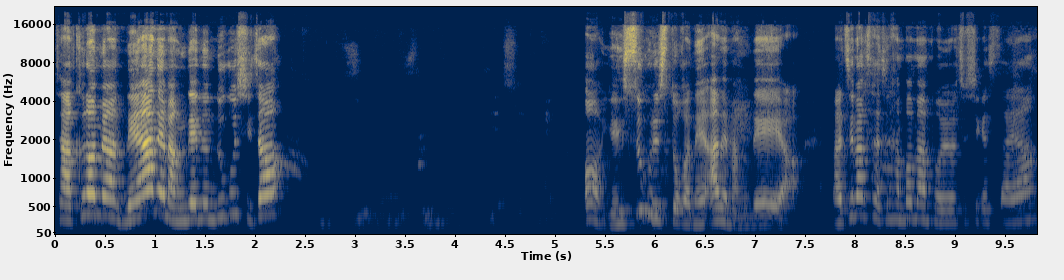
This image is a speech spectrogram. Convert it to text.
자 그러면 내 안에 망대는 누구시죠? 어 예수 그리스도가 내 안에 망대예요 마지막 사진 한 번만 보여주시겠어요?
